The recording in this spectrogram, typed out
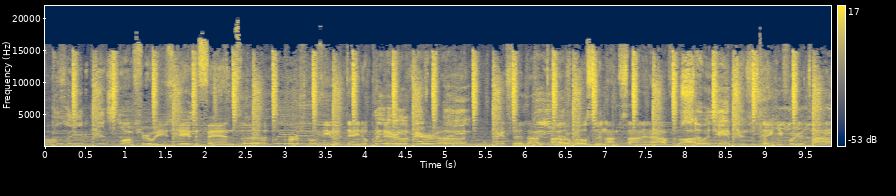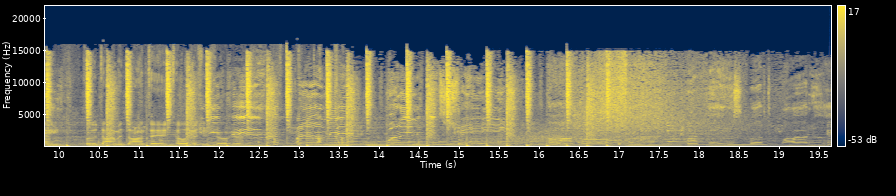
Awesome. Well, I'm sure we just gave the fans a personal view of Daniel Cordero here. Uh, says, I'm Tyler Wilson. I'm signing out for the Ottawa Champions, and thank you for your time for the Diamond Dante television show here. water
